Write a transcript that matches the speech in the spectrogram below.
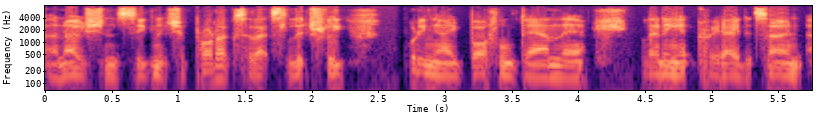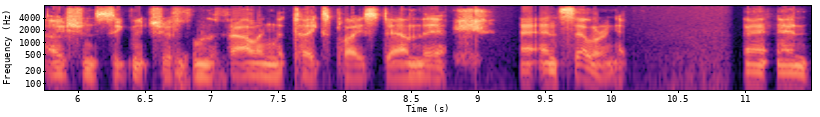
an ocean signature product. So that's literally putting a bottle down there, letting it create its own ocean signature from the fouling that takes place down there, and, cellaring it. And, and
